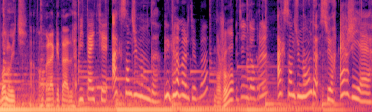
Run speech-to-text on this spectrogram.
Boa noite. Hola, ¿qué tal? Accent du monde. Bonjour. Accent du monde sur RJR.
